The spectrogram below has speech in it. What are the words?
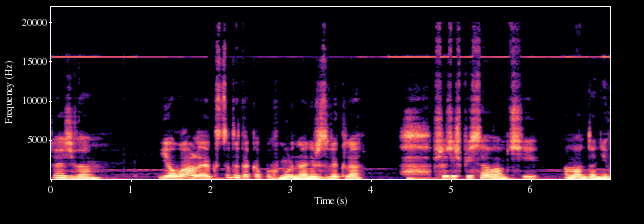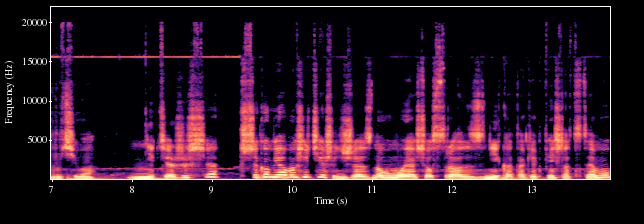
Cześć wam. Jo, Alex, co ty taka pochmurna niż zwykle? Przecież pisałam ci. Amanda nie wróciła. Nie cieszysz się? Z czego miałabym się cieszyć, że znowu moja siostra znika tak jak pięć lat temu?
